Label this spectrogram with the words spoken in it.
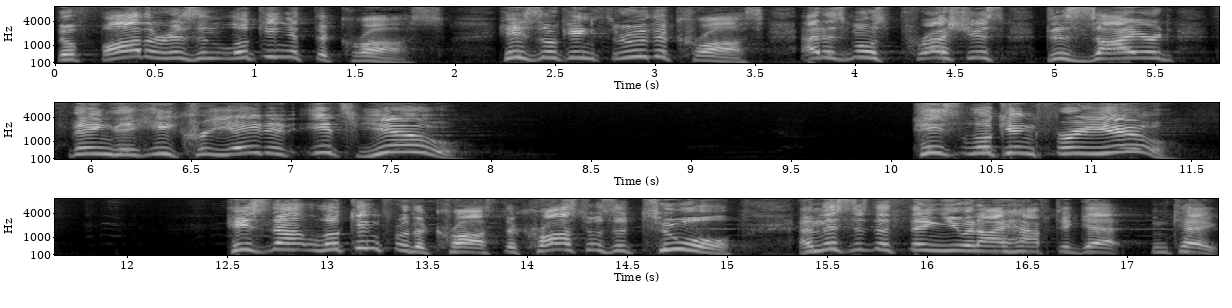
The Father isn't looking at the cross. He's looking through the cross at his most precious, desired thing that he created. It's you. He's looking for you. He's not looking for the cross. The cross was a tool. And this is the thing you and I have to get. Okay,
